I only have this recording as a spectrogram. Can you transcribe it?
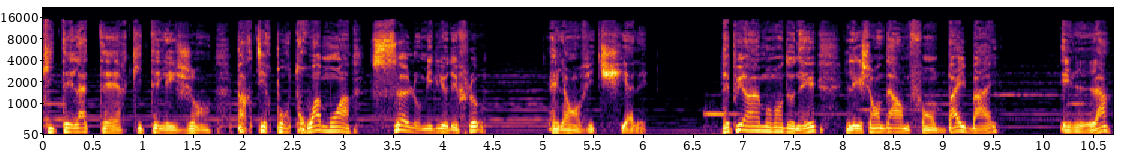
Quitter la terre, quitter les gens, partir pour trois mois seule au milieu des flots. Elle a envie de chialer. Et puis à un moment donné, les gendarmes font bye bye. Et là,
